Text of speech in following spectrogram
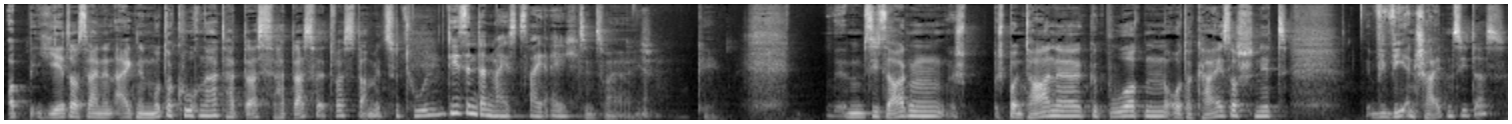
ob jeder seinen eigenen Mutterkuchen hat, hat das, hat das etwas damit zu tun? Die sind dann meist zweieich. Sind zweieich. Ja. Ähm, Sie sagen spontane Geburten oder Kaiserschnitt. Wie, wie entscheiden Sie das?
